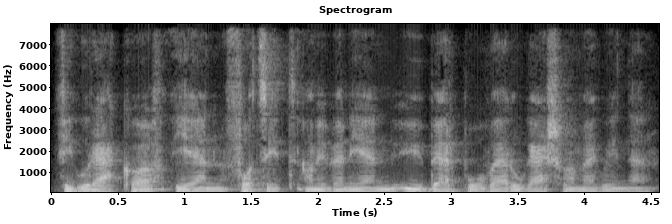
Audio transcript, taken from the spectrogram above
figurákkal ilyen focit, amiben ilyen über-power rugás van, meg minden.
